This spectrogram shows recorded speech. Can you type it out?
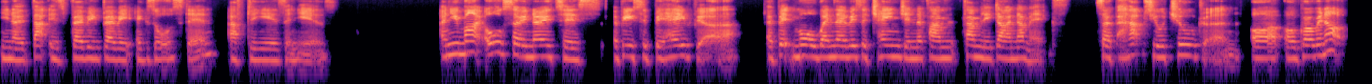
you know, that is very, very exhausting after years and years. And you might also notice abusive behavior a bit more when there is a change in the fam- family dynamics. So perhaps your children are, are growing up,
